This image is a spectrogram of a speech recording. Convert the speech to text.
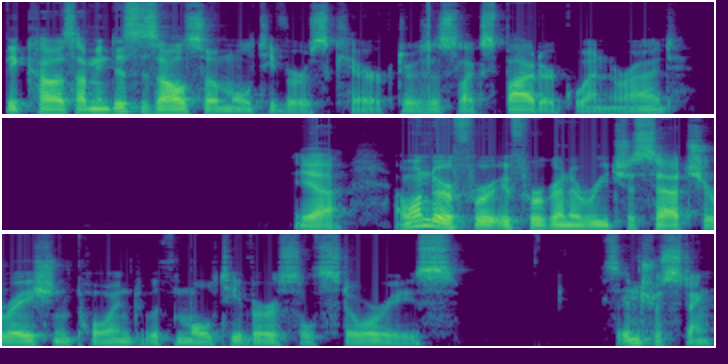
Because i mean this is also a multiverse character it's like spider gwen right? Yeah. I wonder if we're if we're going to reach a saturation point with multiversal stories. It's interesting.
